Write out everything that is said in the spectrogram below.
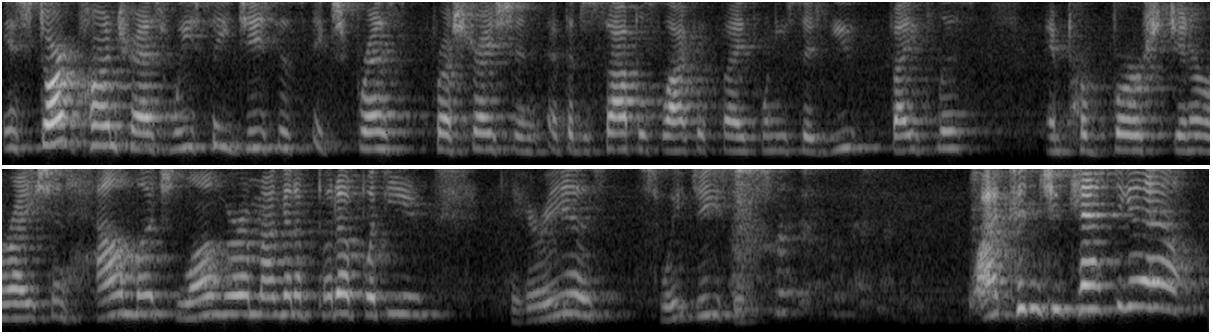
In stark contrast, we see Jesus express frustration at the disciples' lack of faith when he says, You faithless and perverse generation, how much longer am I going to put up with you? Here he is, sweet Jesus. Why couldn't you cast it out?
